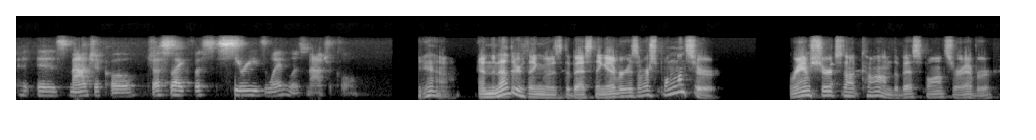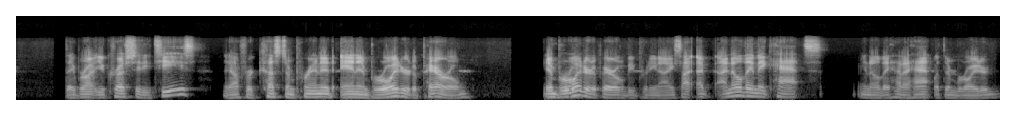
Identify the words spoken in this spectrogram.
It is magical, just like the series win was magical. Yeah. And another thing that is the best thing ever is our sponsor, ramshirts.com, the best sponsor ever. They brought you Crush City Tees. They offer custom printed and embroidered apparel. Embroidered apparel would be pretty nice. I, I, I know they make hats. You know, they had a hat with embroidered.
